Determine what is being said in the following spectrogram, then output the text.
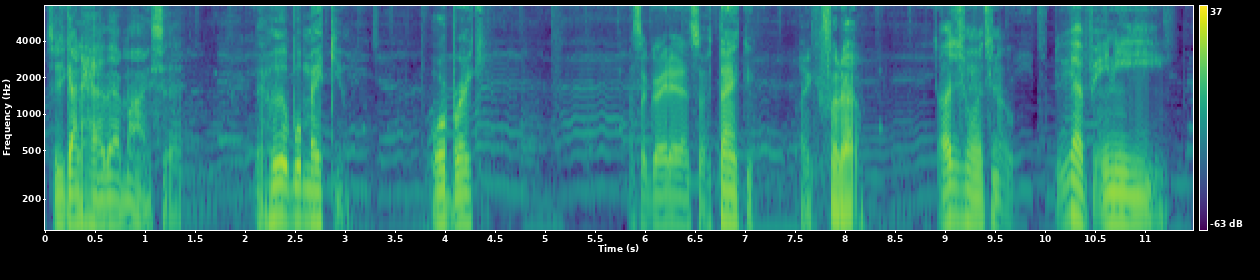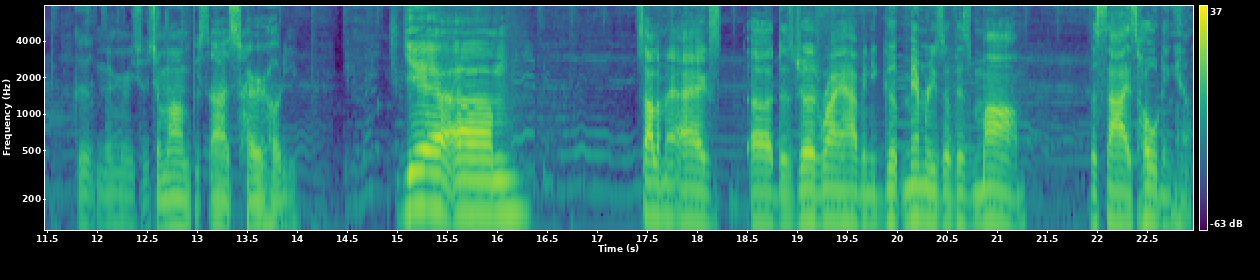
So you got to have that mindset. The hood will make you or break you. That's a great answer. Thank you. Thank you for that. So I just wanted to know, do you have any good memories with your mom besides her holding you? Yeah, um, Solomon asks, uh, does Judge Ryan have any good memories of his mom besides holding him?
